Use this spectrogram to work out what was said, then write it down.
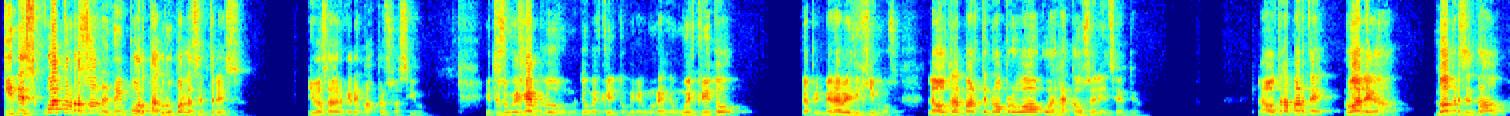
Tienes cuatro razones, no importa, agrúpalas en tres y vas a ver que eres más persuasivo. Este es un ejemplo de un, escrito. Miren, en un escrito, la primera vez dijimos, la otra parte no ha probado cuál es la causa del incendio. La otra parte no ha alegado, no ha presentado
